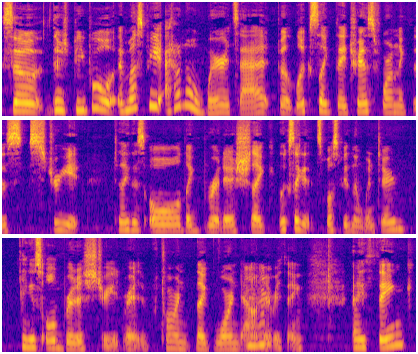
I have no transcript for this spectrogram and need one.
So there's people. It must be. I don't know where it's at, but it looks like they transformed like this street to like this old like British like looks like it's supposed to be in the winter. Like this old British street, right? Torn like worn down and Mhm. everything. And I think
